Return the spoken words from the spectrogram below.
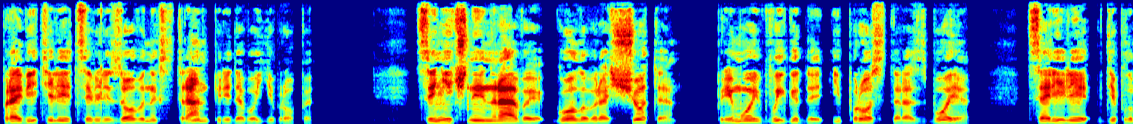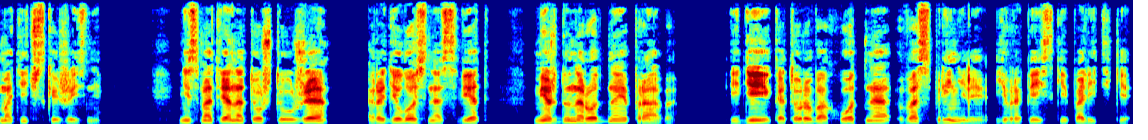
правители цивилизованных стран передовой Европы. Циничные нравы голого расчета, прямой выгоды и просто разбоя царили в дипломатической жизни. Несмотря на то, что уже родилось на свет международное право, идеи которого охотно восприняли европейские политики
